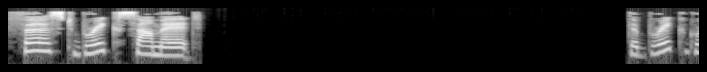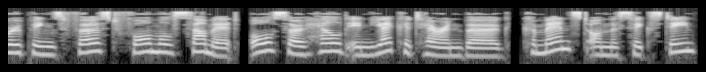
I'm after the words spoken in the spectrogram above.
First BRIC summit The BRIC grouping's first formal summit, also held in Yekaterinburg, commenced on 16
